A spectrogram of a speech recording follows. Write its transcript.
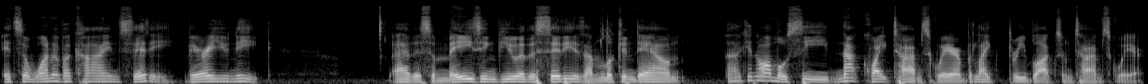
it's a one of a kind city, very unique. I have this amazing view of the city as I'm looking down. I can almost see not quite Times Square, but like 3 blocks from Times Square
